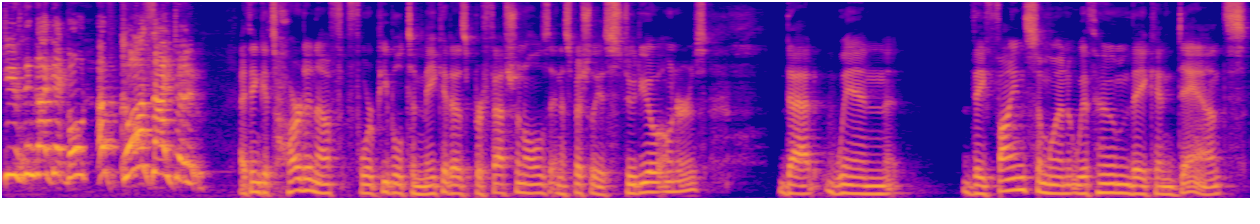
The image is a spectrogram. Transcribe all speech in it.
Do you think I get bored? Of course I do! I think it's hard enough for people to make it as professionals and especially as studio owners that when they find someone with whom they can dance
